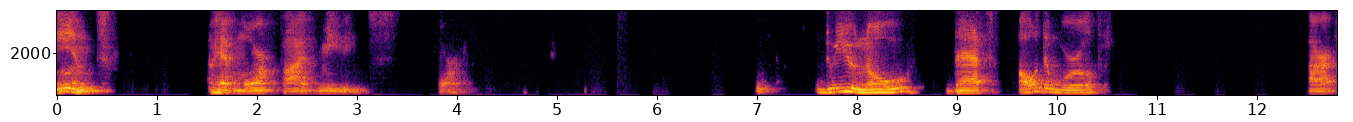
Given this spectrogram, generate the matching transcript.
And we have more five meetings for. Do you know that all the world are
